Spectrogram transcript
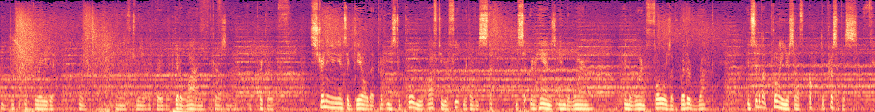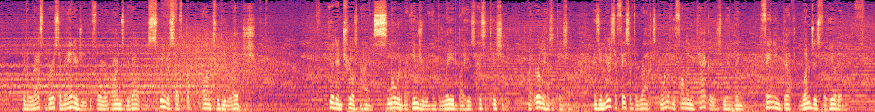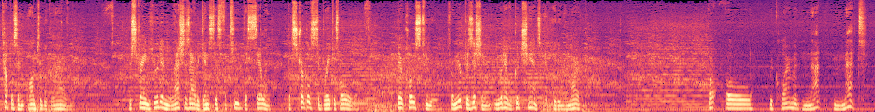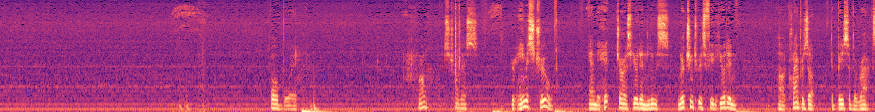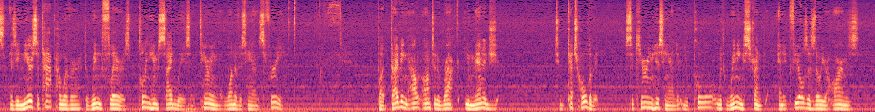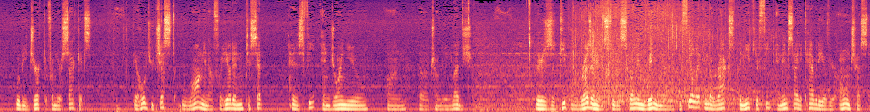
Oh, let's upgrade. Wait, I don't know if it's really upgrade, but get a wand because uh, quicker. Straining against a gale that threatens to pull you off to your feet with every step, you set your hands in the worn, in the worn folds of weathered rock, and set about pulling yourself up the precipice. With a last burst of energy before your arms give out, you swing yourself up onto the ledge. Heodan trails behind, slowed by injury and delayed by his hesitation, by early hesitation. As he nears the face of the rocks, one of the fallen attackers who had been feigning death lunges for Heodan, topples him onto the ground. Restrained, Heodan lashes out against his fatigued assailant, but struggles to break his hold. They are close to you. From your position, you would have a good chance at hitting the mark. Uh-oh. Requirement not met. Oh boy. Well, let's try this. Your aim is true, and the hit jars Heodan loose. Lurching to his feet, Hyoden uh, up the base of the rocks. As he nears the top, however, the wind flares, pulling him sideways and tearing one of his hands free. But diving out onto the rock, you manage to catch hold of it. Securing his hand, you pull with waning strength, and it feels as though your arms will be jerked from their sockets. They hold you just long enough for Heodan to set his feet and join you on the trembling ledge. There is a deep resonance to the swelling wind now. You feel it in the rocks beneath your feet and inside a cavity of your own chest,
